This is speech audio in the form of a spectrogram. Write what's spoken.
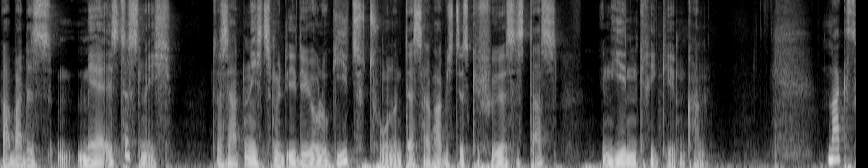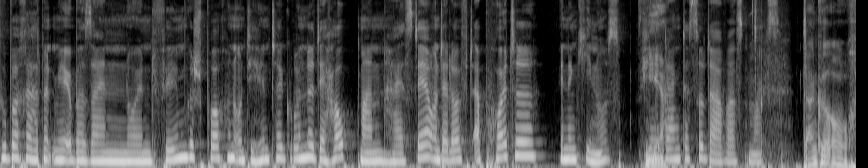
aber das mehr ist es nicht. Das hat nichts mit Ideologie zu tun und deshalb habe ich das Gefühl, dass es das in jedem Krieg geben kann. Max Hubacher hat mit mir über seinen neuen Film gesprochen und die Hintergründe. Der Hauptmann heißt er und er läuft ab heute in den Kinos. Vielen ja. Dank, dass du da warst, Max. Danke auch.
